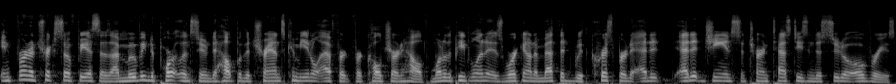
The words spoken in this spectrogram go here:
Infernatrix Sophia says, I'm moving to Portland soon to help with a trans-communal effort for culture and health. One of the people in it is working on a method with CRISPR to edit, edit genes to turn testes into pseudo-ovaries,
